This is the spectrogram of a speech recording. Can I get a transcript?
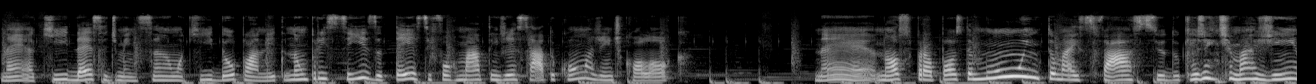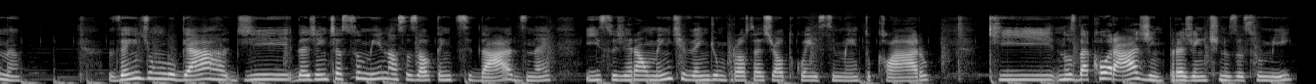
né? Aqui dessa dimensão, aqui do planeta, não precisa ter esse formato engessado como a gente coloca. Né? Nosso propósito é muito mais fácil do que a gente imagina vem de um lugar de da gente assumir nossas autenticidades, né? E isso geralmente vem de um processo de autoconhecimento claro que nos dá coragem pra gente nos assumir,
